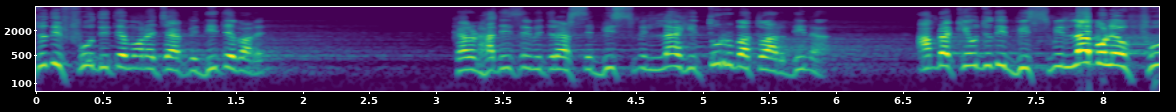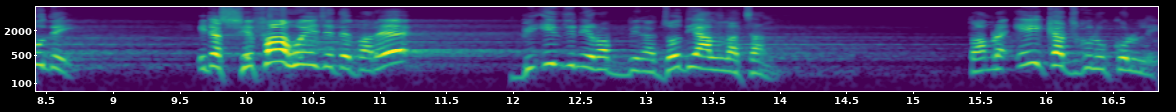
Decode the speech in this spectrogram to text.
যদি ফু দিতে মনে চায় আপনি দিতে পারেন। কারণ হাদিসের ভিতরে আসছে, বিসমিল্লাহি তুরবা তো আর দিনা। আমরা কেউ যদি বিসমিল্লাহ বলেও ফু দেই, এটা শেফা হয়ে যেতে পারে। বিইজনি রব্বিনা, যদি আল্লাহ চান। তো আমরা এই কাজগুলো করলে,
